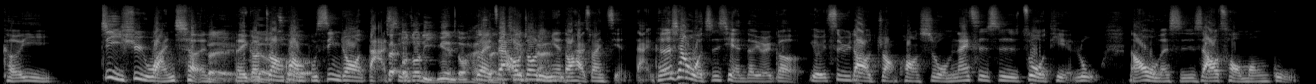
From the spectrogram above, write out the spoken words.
可以继续完成的一个状况，不幸中的大幸。在欧洲里面都还对，算在欧洲里面都还算简单。可是像我之前的有一个有一次遇到的状况是，我们那一次是坐铁路，然后我们其实是要从蒙古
